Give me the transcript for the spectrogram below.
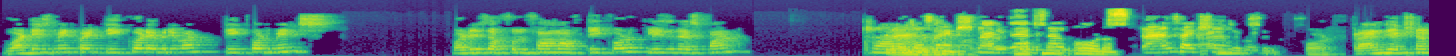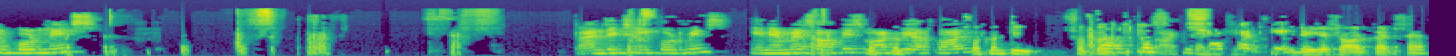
What is meant by T code everyone? T code means what is the full form of T code? Please respond. Transactional Transactional code. codes. Transactional code. Code. Transaction code means transactional code means in MS Office what we are called Shortcut key. Shortcut key. shortcut key. Shortcut key. It is a shortcut, sir,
